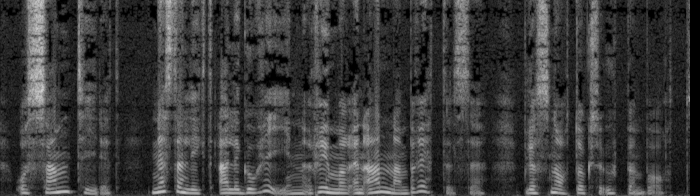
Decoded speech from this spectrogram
och samtidigt, nästan likt allegorin, rymmer en annan berättelse blir snart också uppenbart.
